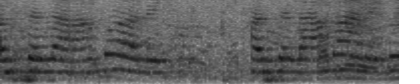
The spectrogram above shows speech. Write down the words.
அஸ்ஸலாமு அலைக்கும். அஸ்ஸலாமு அலைக்கும்.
